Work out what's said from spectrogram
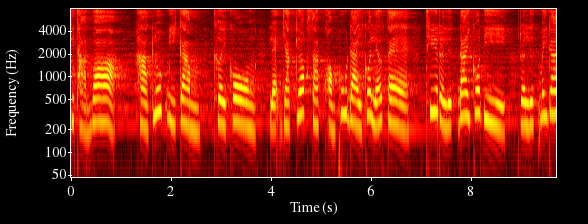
ธิษฐานว่า หากลูกมีกรรม เคยโกง และยักยอกทรัพย์ของผู้ใดก็แล้วแต่ ที่ระลึกได้ก็ดี ระลึกไม่ได้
